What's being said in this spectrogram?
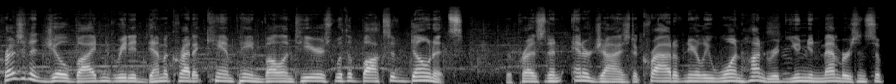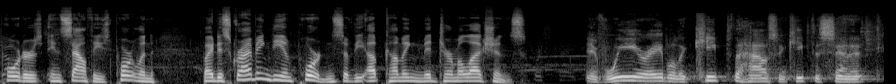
President Joe Biden greeted Democratic campaign volunteers with a box of donuts. The president energized a crowd of nearly 100 union members and supporters in southeast Portland by describing the importance of the upcoming midterm elections. If we are able to keep the House and keep the Senate,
